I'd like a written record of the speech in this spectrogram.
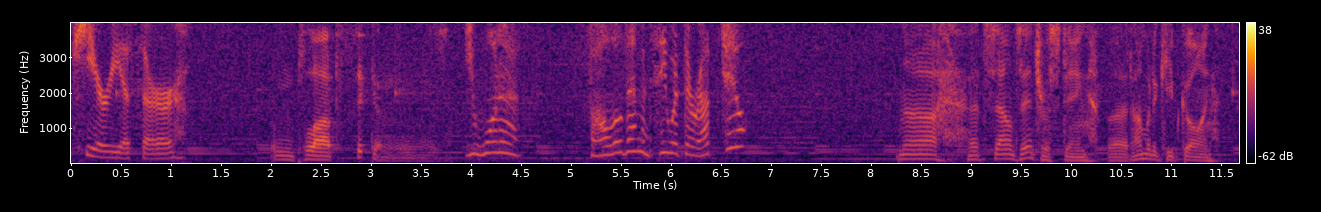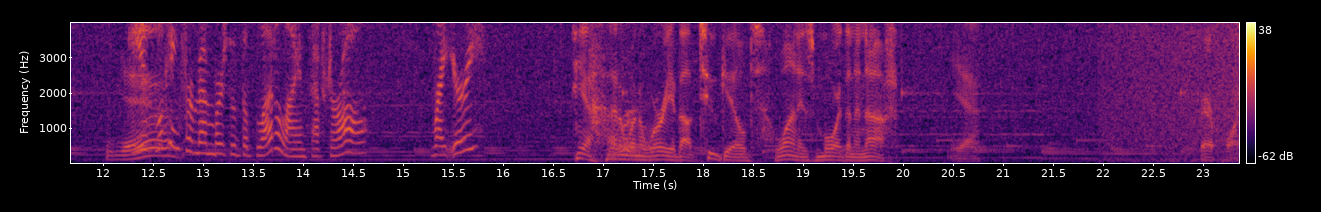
curiouser. Plot thickens. You wanna follow them and see what they're up to? Nah, that sounds interesting, but I'm gonna keep going. Yeah. He's looking for members of the Blood Alliance after all. Right, Yuri? Yeah, I don't want to worry about two guilds. One is more than enough. Yeah. Fair point.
